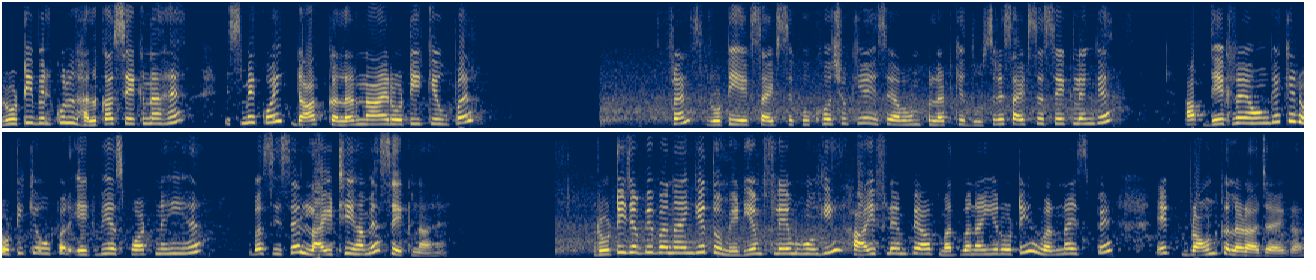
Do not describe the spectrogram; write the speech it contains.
रोटी बिल्कुल हल्का सेकना है। इसमें कोई डार्क कलर ना आए रोटी के ऊपर। फ्रेंड्स रोटी एक साइड से कुक हो चुकी है। इसे अब हम पलट के दूसरे साइड से सेक लेंगे। आप देख रहे होंगे कि रोटी के ऊपर एक भी स्पॉट नहीं है। बस इसे लाइट ही हमें सेकना है। रोटी जब भी बनाएँगे तो मीडियम फ्लेम होगी। हाई फ्लेम पे आप मत बनाइए रोटी, वरना इस पर एक ब्राउन कलर आ जाएगा।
